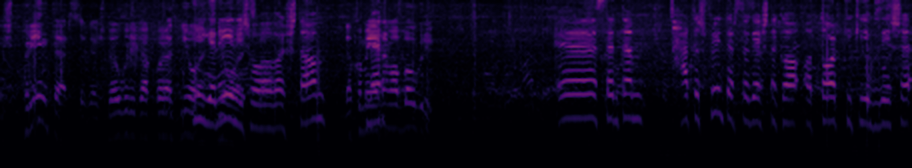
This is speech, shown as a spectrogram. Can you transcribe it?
a sprinter szögesbe ugrik, akkor az 8 Igen, én is olvastam. De akkor miért mert... nem abba ugrik? Szerintem hát a sprinter szögesnek a, a talp kiképzése,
